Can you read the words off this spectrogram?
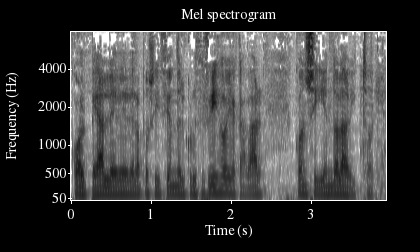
golpearle desde la posición del crucifijo y acabar consiguiendo la victoria.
